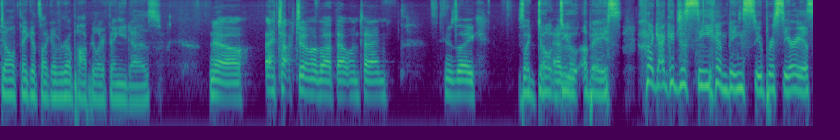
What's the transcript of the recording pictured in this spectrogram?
don't think it's like a real popular thing he does. no. I talked to him about that one time. He was like, He's like, don't know. a bass. like I could just see him being super serious.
